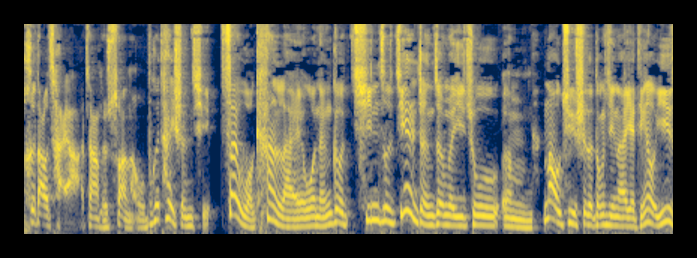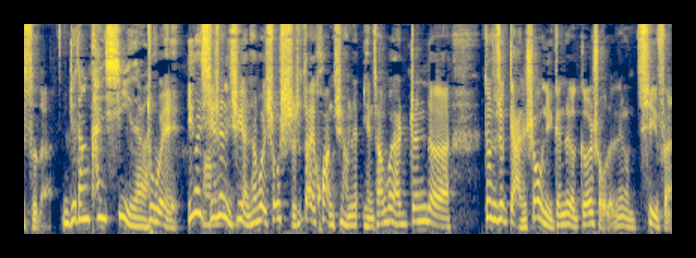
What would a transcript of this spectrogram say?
喝倒彩啊，这样就算了，我不会太生气。在我看来，我能够亲自见证这么一出嗯闹剧式的东西呢，也挺有意思的。你就当看戏的。对，因为其实你去演唱会，说实在话，你去演演唱会还。真的就是去感受你跟这个歌手的那种气氛，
